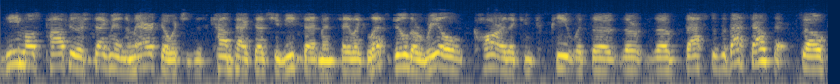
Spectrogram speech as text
the most popular segment in America, which is this compact SUV segment, say like let's build a real car that can compete with the the, the best of the best out there. So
